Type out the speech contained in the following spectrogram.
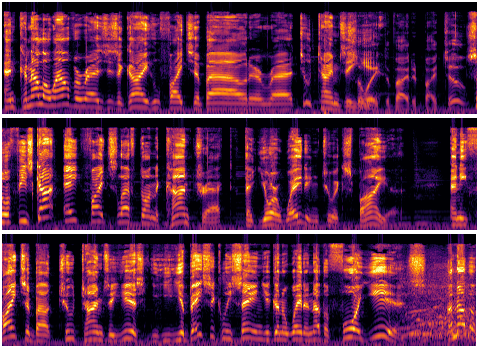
And Canelo Alvarez is a guy who fights about uh, two times a year. So eight divided by two. So if he's got eight fights left on the contract that you're waiting to expire, and he fights about two times a year, you're basically saying you're gonna wait another four years. Another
